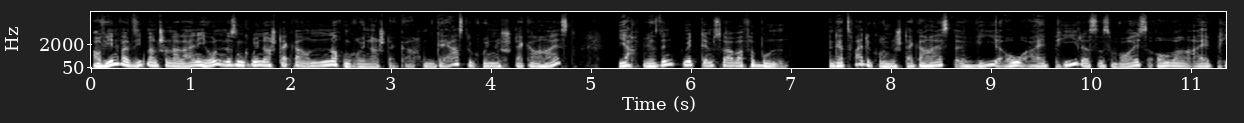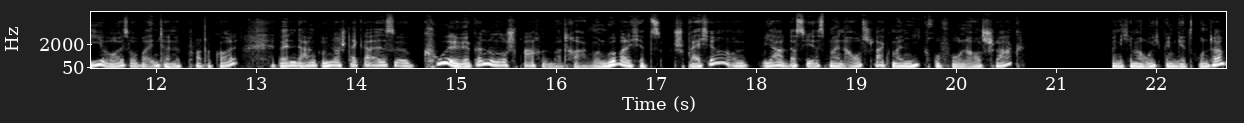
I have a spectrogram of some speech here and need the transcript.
Auf jeden Fall sieht man schon alleine, hier unten ist ein grüner Stecker und noch ein grüner Stecker. Der erste grüne Stecker heißt, ja, wir sind mit dem Server verbunden. Der zweite grüne Stecker heißt VoIP, das ist Voice over IP, Voice over Internet Protocol. Wenn da ein grüner Stecker ist, äh, cool, wir können unsere Sprache übertragen. Und nur weil ich jetzt spreche, und ja, das hier ist mein Ausschlag, mein Mikrofonausschlag. Wenn ich immer ruhig bin, geht's runter.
